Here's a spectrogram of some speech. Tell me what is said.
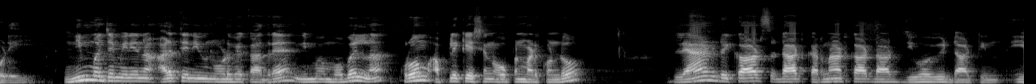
ಕೊಡಿ. ನಿಮ್ಮ ಜಮೀನಿನ ಅಳತೆ ನೀವು ನೋಡಬೇಕಾದ್ರೆ ನಿಮ್ಮ ಮೊಬೈಲ್ನ ಕ್ರೋಮ್ ಅಪ್ಲಿಕೇಶನ್ ಓಪನ್ ಮಾಡಿಕೊಂಡು land records dot Karnataka dot G O V dot in ಈ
